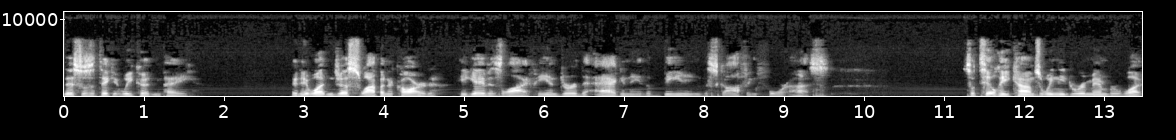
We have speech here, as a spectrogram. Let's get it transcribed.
this was a ticket we couldn't pay, and it wasn't just swiping a card. He gave his life. He endured the agony, the beating, the scoffing for us. So till he comes, we need to remember what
